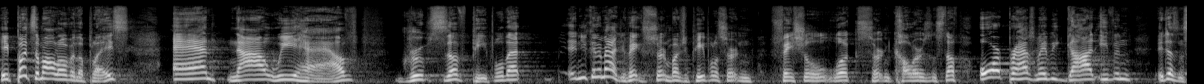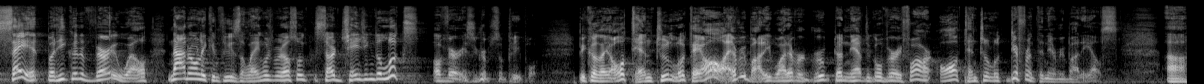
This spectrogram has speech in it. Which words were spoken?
he puts them all over the place. And now we have groups of people that and you can imagine, take a certain bunch of people, a certain facial looks, certain colors and stuff, or perhaps maybe God even, it doesn't say it, but he could have very well not only confused the language, but also started changing the looks of various groups of people. Because they all tend to look, they all, everybody, whatever group doesn't have to go very far, all tend to look different than everybody else. Uh,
